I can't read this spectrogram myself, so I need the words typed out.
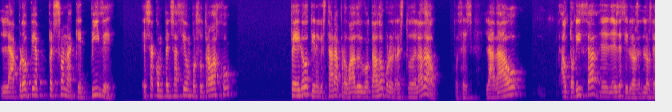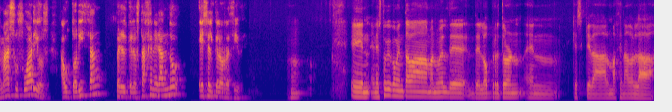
la propia persona que pide esa compensación por su trabajo, pero tiene que estar aprobado y votado por el resto de la DAO. Entonces, la DAO autoriza, eh, es decir, los, los demás usuarios autorizan, pero el que lo está generando es el que lo recibe. En, esto que comentaba Manuel de, del op return en, que se queda almacenado en la,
